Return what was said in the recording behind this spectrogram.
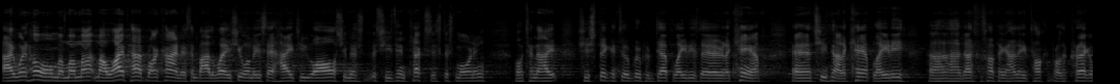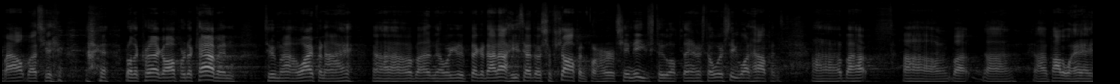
I went home, and my, my wife had bronchitis. And by the way, she wanted me to say hi to you all. She missed, she's in Texas this morning or tonight. She's speaking to a group of deaf ladies there in a camp, and she's not a camp lady. Uh, that's something I need to talk to Brother Craig about. But she, Brother Craig offered a cabin to my wife and I. Uh, but no, we figured that out. He said there's some shopping for her. If she needs to up there, so we'll see what happens. Uh, but but uh, uh, by the way,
